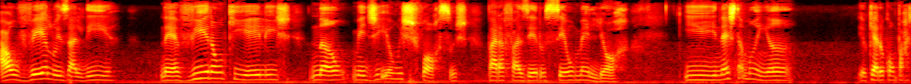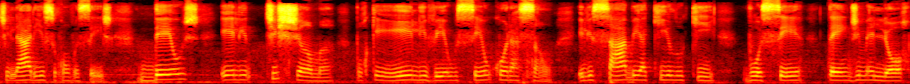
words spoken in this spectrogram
ao vê-los ali, né, viram que eles não mediam esforços para fazer o seu melhor. E nesta manhã eu quero compartilhar isso com vocês. Deus, ele te chama porque ele vê o seu coração. Ele sabe aquilo que você tem de melhor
